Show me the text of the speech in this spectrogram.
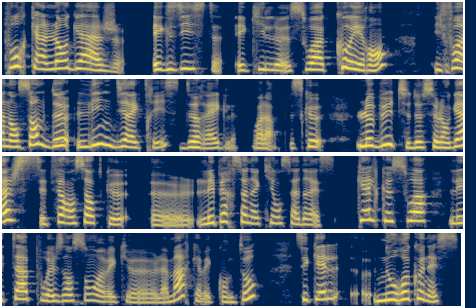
pour qu'un langage existe et qu'il soit cohérent, il faut un ensemble de lignes directrices, de règles. Voilà. Parce que le but de ce langage, c'est de faire en sorte que euh, les personnes à qui on s'adresse, quelle que soit l'étape où elles en sont avec euh, la marque, avec Conto, c'est qu'elles euh, nous reconnaissent.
